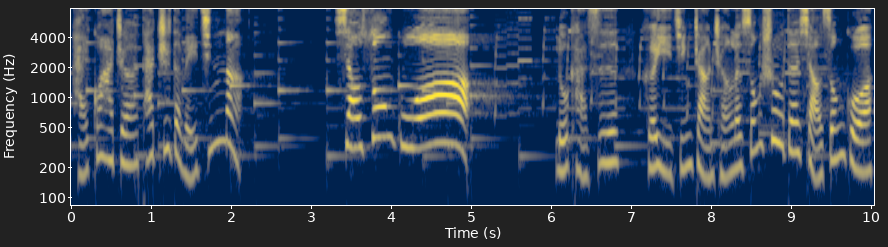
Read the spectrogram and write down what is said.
还挂着他织的围巾呢。小松果，卢卡斯和已经长成了松树的小松果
